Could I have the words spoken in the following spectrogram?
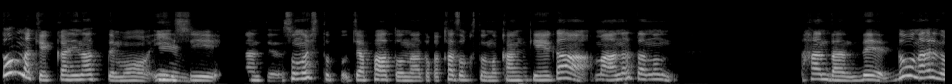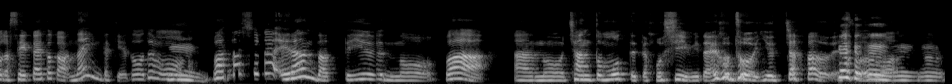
どんな結果になってもいいうん。し、なんていうの、その人と、じゃあパートナーとか家族との関係が、まああなたの判断でどうなるのが正解とかはないんだけど、でもうん。私が選んだっていうのは、あの、ちゃんと持っててほしいみたいなことを言っちゃったので、うん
